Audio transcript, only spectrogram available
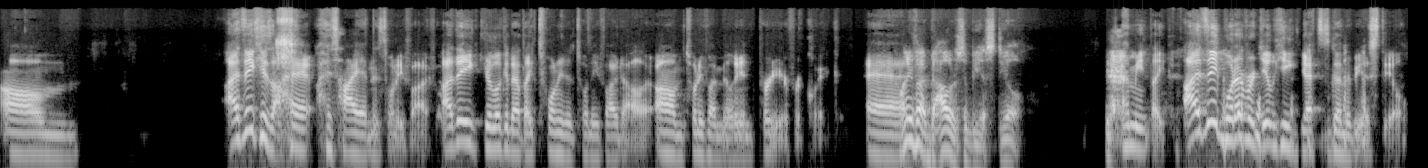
Um, I think his high, his high end is twenty five. I think you're looking at like twenty to twenty five dollar, um, twenty five million per year for Quick. And Twenty-five dollars would be a steal. I mean, like, I think whatever deal he gets is going to be a steal.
